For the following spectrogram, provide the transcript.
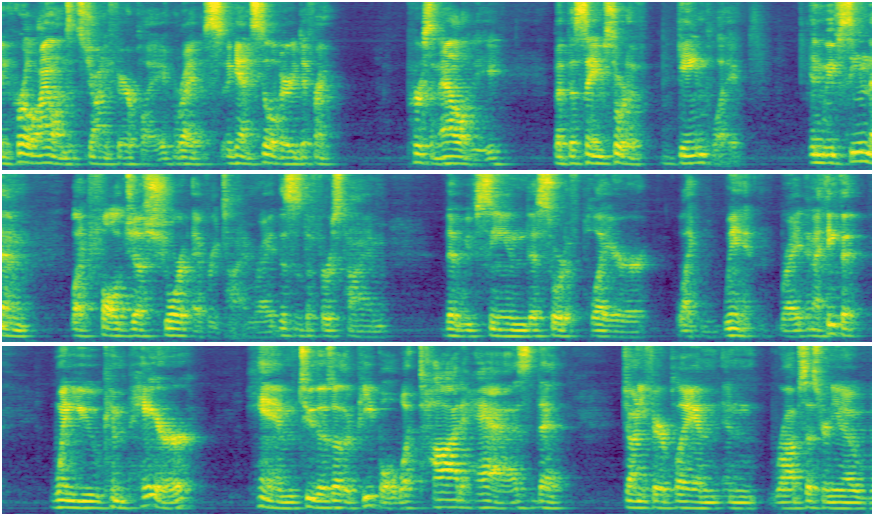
In Pearl Islands, it's Johnny Fairplay, right? It's, again, still a very different personality, but the same sort of gameplay. And we've seen them like fall just short every time, right? This is the first time that we've seen this sort of player like win, right? And I think that when you compare him to those other people, what Todd has that Johnny Fairplay and, and Rob Cesternino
